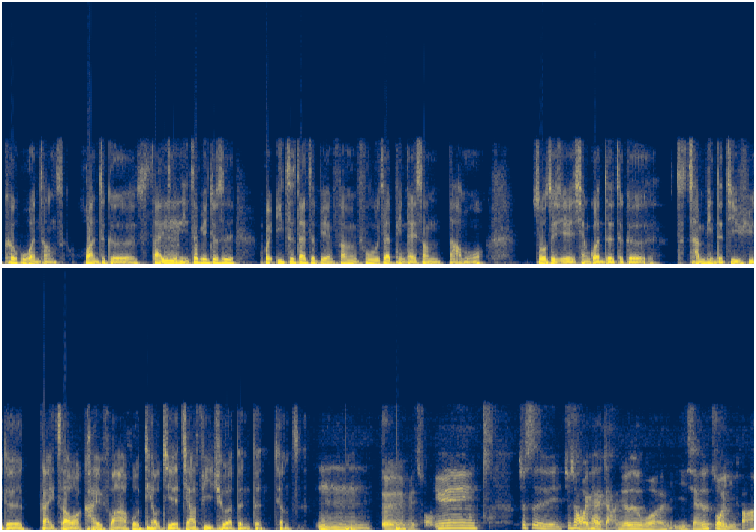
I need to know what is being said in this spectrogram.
客户换厂换这个赛车，你这边就是会一直在这边反反复复在平台上打磨，做这些相关的这个产品的继续的改造啊、开发或调节、加 feature 啊等等这样子。嗯嗯嗯，对对，没错，因为。就是就像我一开始讲，就是我以前是做乙方，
